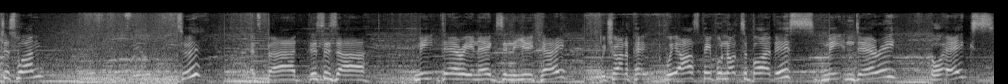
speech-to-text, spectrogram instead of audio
Just one? Two? It's bad. This is uh, meat, dairy and eggs in the UK. We're trying to pay, we ask people not to buy this, meat and dairy or eggs,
